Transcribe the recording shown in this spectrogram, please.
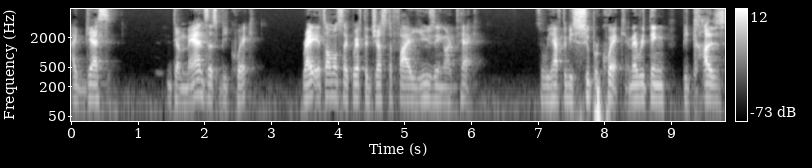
i guess demands us be quick right? It's almost like we have to justify using our tech. So we have to be super quick and everything because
